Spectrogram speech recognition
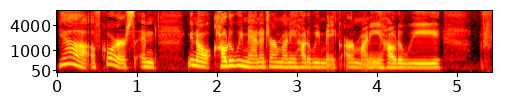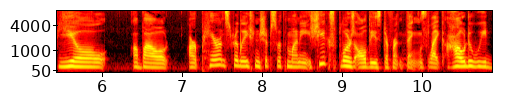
yeah, of course. And you know, how do we manage our money? How do we make our money? How do we feel about our parents' relationships with money? She explores all these different things, like how do we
